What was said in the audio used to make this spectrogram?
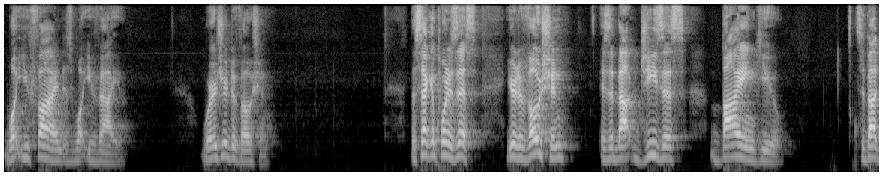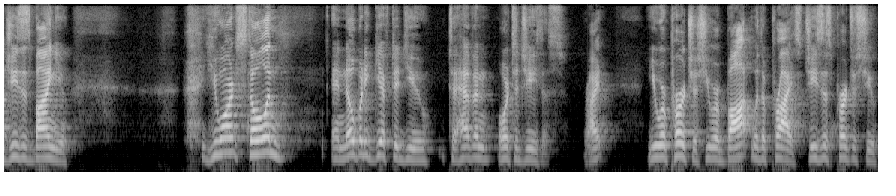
What you find is what you value. Where's your devotion? The second point is this your devotion is about Jesus buying you. It's about Jesus buying you. You aren't stolen, and nobody gifted you to heaven or to Jesus, right? You were purchased. You were bought with a price. Jesus purchased you.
